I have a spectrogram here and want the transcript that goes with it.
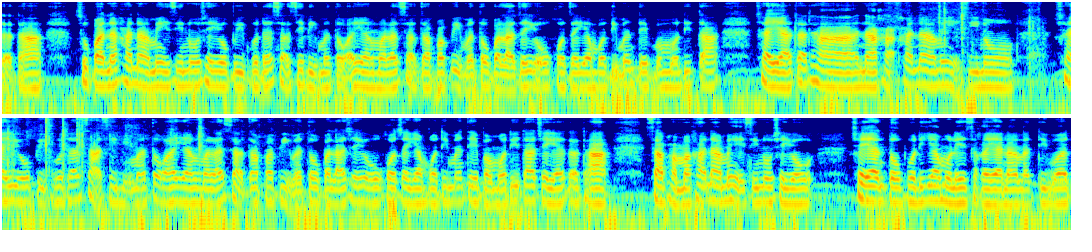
ตาทาสุปานคณาเมสิโนชโยปิพุทธสสสิริมโตอายังมารัสสะจัปปปิมโตปะลาจโยโคจยังบดิมันเตปะโมดิตาชยยะตถานาคคณาเมสิโนชัยโยปิพุทธสสสิริมาโตอายังมารัสสะจัปปปิมโตปะลาจโยโคจยังบดิมันเตปะโมดิตาชัยะตถาสัพพมคณาเมสิโนชโยชยันโตโพธิยามโมเลสกยานังนติวัต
